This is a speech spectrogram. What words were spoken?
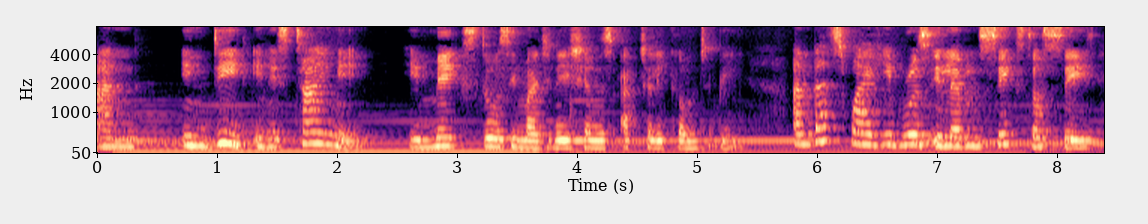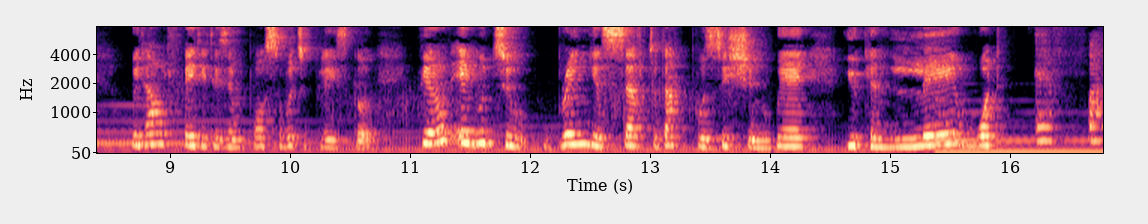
and indeed, in His timing, He makes those imaginations actually come to be. And that's why Hebrews 11 6 does say, without faith, it is impossible to please God. If you're not able to bring yourself to that position where you can lay whatever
